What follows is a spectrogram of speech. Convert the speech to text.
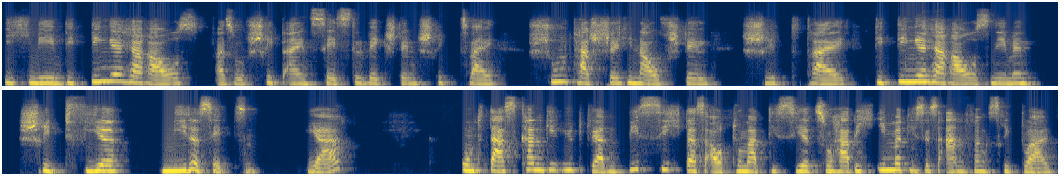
Ich nehme die Dinge heraus, also Schritt 1 Sessel wegstellen, Schritt 2 Schultasche hinaufstellen, Schritt 3 die Dinge herausnehmen, Schritt 4 niedersetzen. Ja? Und das kann geübt werden, bis sich das automatisiert. So habe ich immer dieses Anfangsritual.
